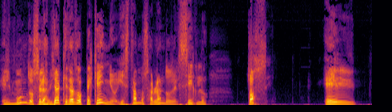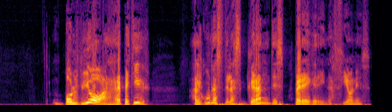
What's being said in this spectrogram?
El mundo se le había quedado pequeño y estamos hablando del siglo XII. Él volvió a repetir algunas de las grandes peregrinaciones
